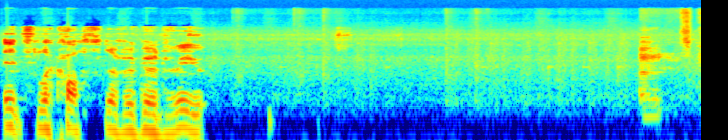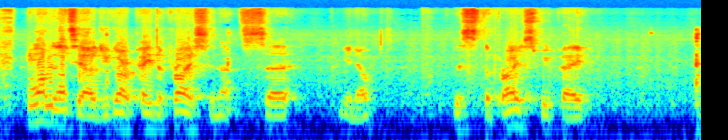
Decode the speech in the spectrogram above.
it's the cost of a good route. Um, one detailed, you got to pay the price, and that's uh, you know, this is the price we pay.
